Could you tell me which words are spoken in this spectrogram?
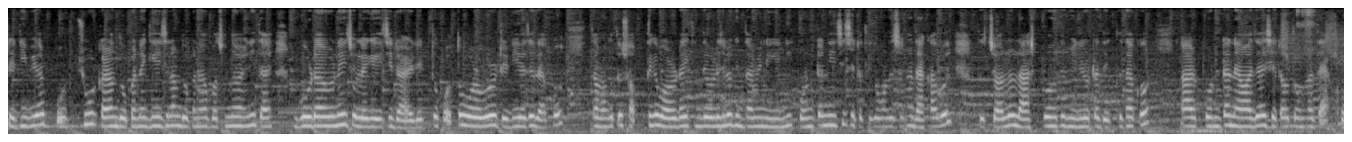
টেডি বিয়ার প্রচুর, কারণ দোকানে গিয়েছিলাম, দোকানে আমার পছন্দ হয়নি, তাই গোডাউনেই চলে গিয়েছি ডাইরেক্ট তো কত বড় বড় টেডি আছে, দেখো। তো আমাকে তো সব থেকে বড়োটাই কিনতে বলেছিল, কিন্তু আমি নিইনি। কোনটা নিয়েছি সেটা থেকে আমাদের সঙ্গে দেখাবোই। তো চলো লাস্ট পর্যন্ত ভিডিওটা দেখতে থাকো। আর কোনটা নেওয়া যায় সেটাও তোমরা দেখো।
